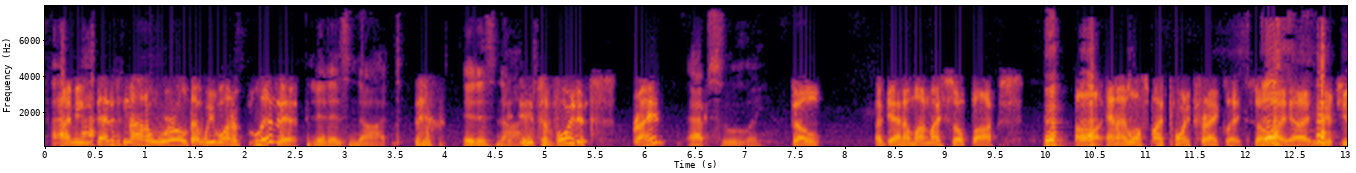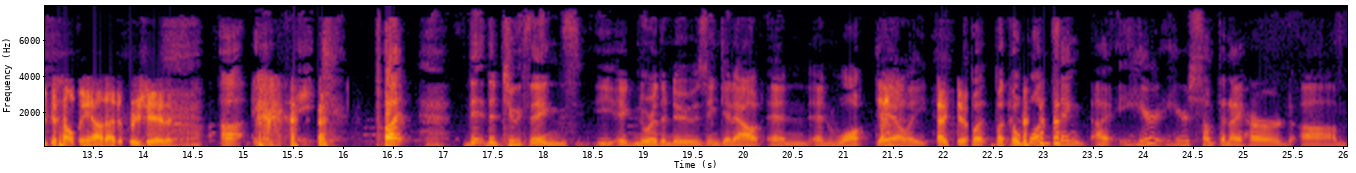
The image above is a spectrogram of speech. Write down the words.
I mean, that is not a world that we want to live in. It is not. It is not. It's avoidance, right? Absolutely. So, again, I'm on my soapbox, uh, and I lost my point, frankly. So, I, I, if you could help me out, I'd appreciate it. Uh, but the the two things: ignore the news and get out and and walk daily. Thank you. But but the one thing uh, here here's something I heard. Um,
